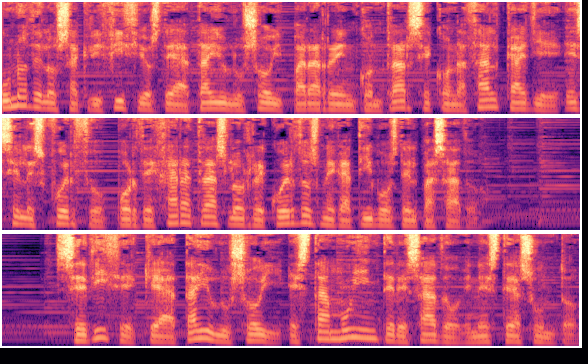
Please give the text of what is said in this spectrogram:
Uno de los sacrificios de Atay Ulusoy para reencontrarse con Azal Calle es el esfuerzo por dejar atrás los recuerdos negativos del pasado. Se dice que Atay Ulusoy está muy interesado en este asunto.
